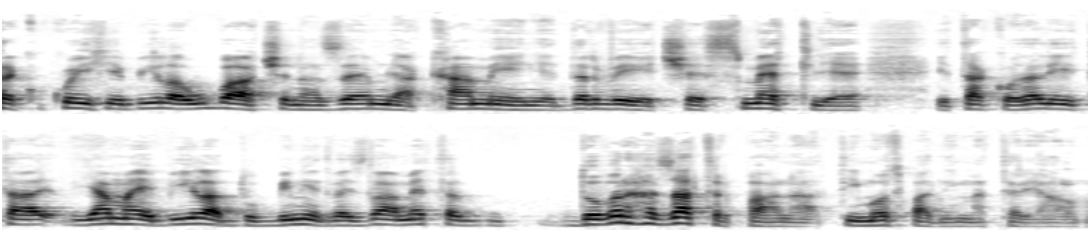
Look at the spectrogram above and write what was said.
preko kojih je bila ubačena zemlja, kamenje, drveće, smetlje i tako dalje. I ta jama je bila dubini 22 metra do vrha zatrpana tim otpadnim materijalom.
